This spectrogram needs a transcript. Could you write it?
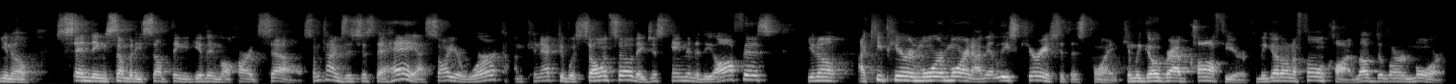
you know, sending somebody something and giving them a hard sell. Sometimes it's just a, hey, I saw your work. I'm connected with so and so. They just came into the office. You know, I keep hearing more and more, and I'm at least curious at this point. Can we go grab coffee or can we get on a phone call? I'd love to learn more.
